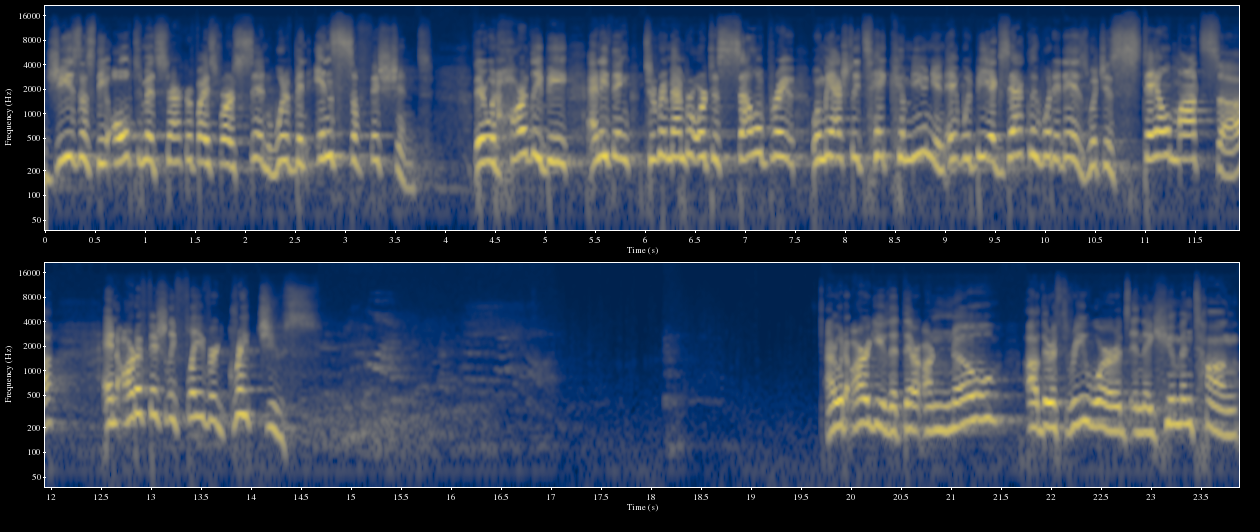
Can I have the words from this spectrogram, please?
Jesus, the ultimate sacrifice for our sin, would have been insufficient. There would hardly be anything to remember or to celebrate when we actually take communion. It would be exactly what it is, which is stale matzah and artificially flavored grape juice. I would argue that there are no other three words in the human tongue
